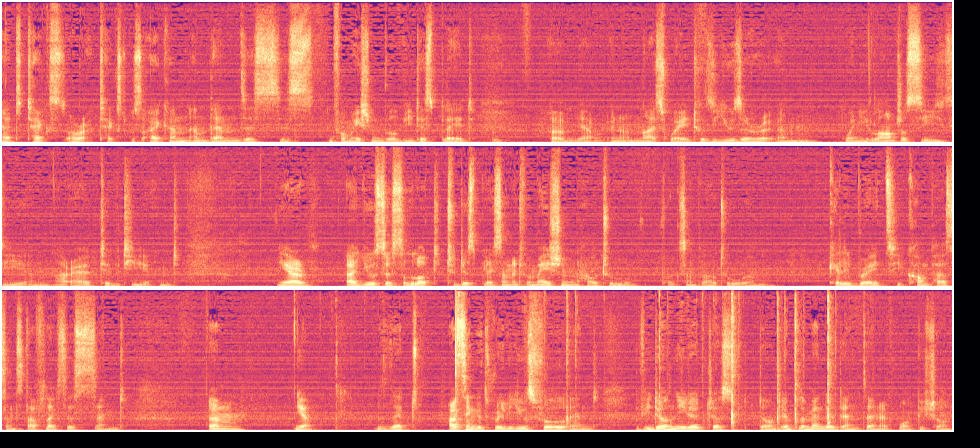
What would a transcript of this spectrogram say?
Add text or text with icon and then this this information will be displayed um, yeah in a nice way to the user um, when he launches the, the um, AR activity. And yeah I use this a lot to display some information how to for example how to um, calibrate the compass and stuff like this. And um, yeah that I think it's really useful. And if you don't need it just don't implement it and then it won't be shown.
